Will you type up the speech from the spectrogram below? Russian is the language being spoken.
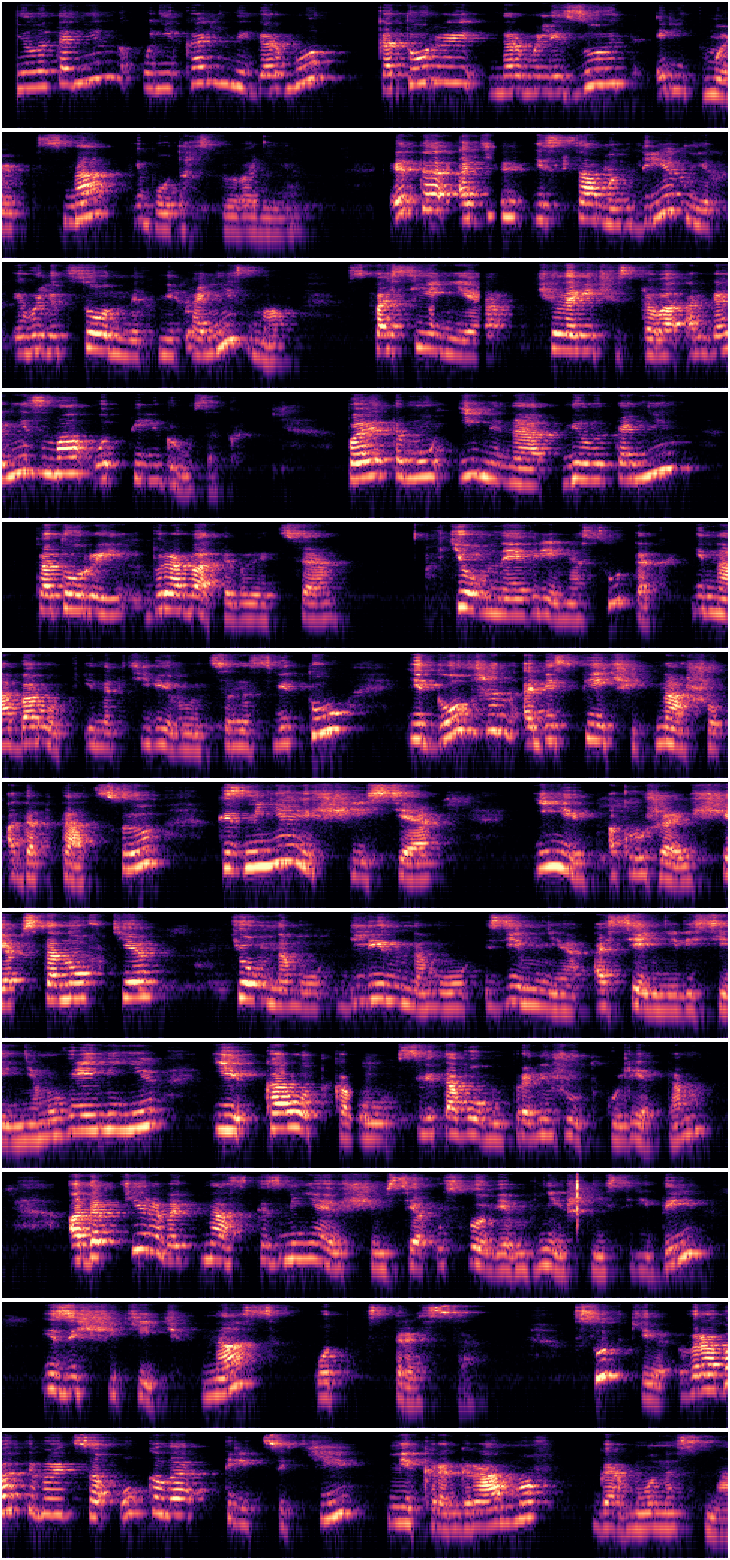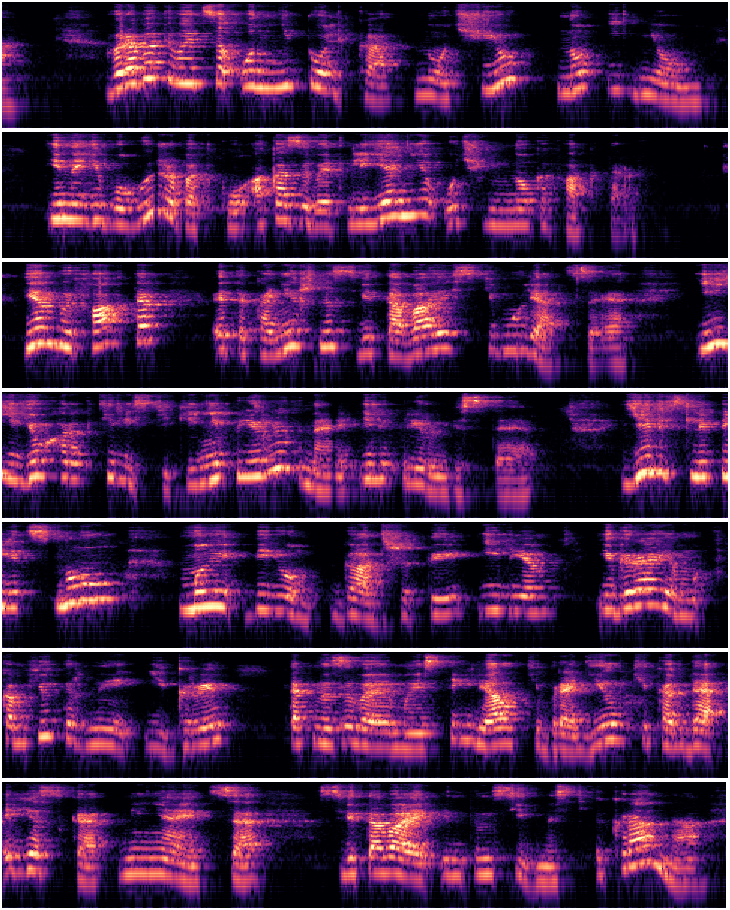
Мелатонин – уникальный гормон, который нормализует ритмы сна и бодрствования. Это один из самых древних эволюционных механизмов спасения человеческого организма от перегрузок. Поэтому именно мелатонин, который вырабатывается в темное время суток и наоборот инактивируется на свету, и должен обеспечить нашу адаптацию к изменяющейся и окружающей обстановке, темному, длинному зимне-осенне-весеннему времени и короткому световому промежутку летом, адаптировать нас к изменяющимся условиям внешней среды и защитить нас от стресса. В сутки вырабатывается около 30 микрограммов гормона сна. Вырабатывается он не только ночью, но и днем. И на его выработку оказывает влияние очень много факторов. Первый фактор – это, конечно, световая стимуляция и ее характеристики – непрерывная или прерывистая. Если перед сном мы берем гаджеты или играем в компьютерные игры, так называемые стрелялки, бродилки, когда резко меняется световая интенсивность экрана,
